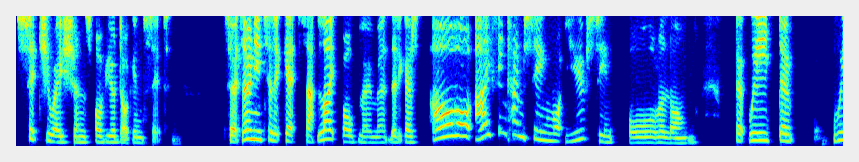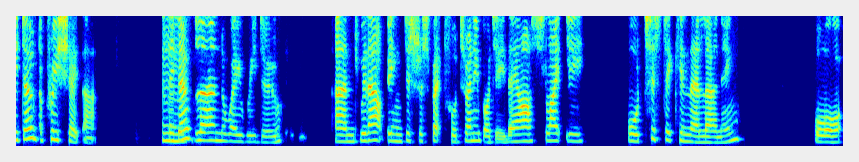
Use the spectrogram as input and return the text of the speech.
situations of your dog in sit. So it's only until it gets that light bulb moment that it goes, Oh, I think I'm seeing what you've seen all along. But we don't we don't appreciate that. They Mhm. don't learn the way we do. And without being disrespectful to anybody, they are slightly autistic in their learning, or,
